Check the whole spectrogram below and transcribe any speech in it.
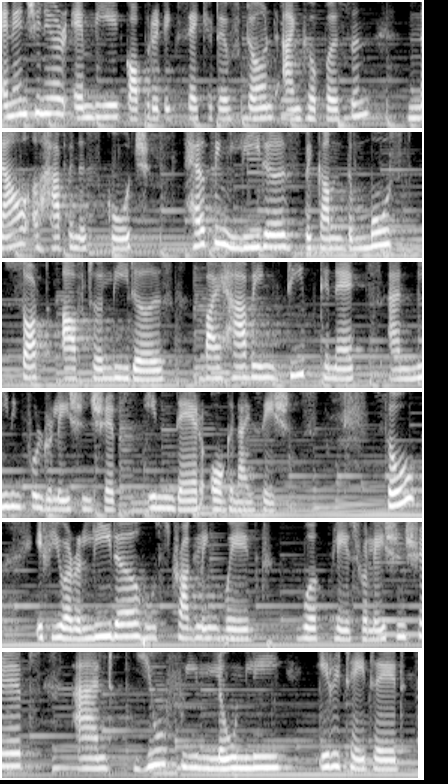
an engineer, MBA corporate executive turned anchor person, now a happiness coach, helping leaders become the most sought after leaders by having deep connects and meaningful relationships in their organizations. So, if you are a leader who's struggling with workplace relationships and you feel lonely, irritated,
